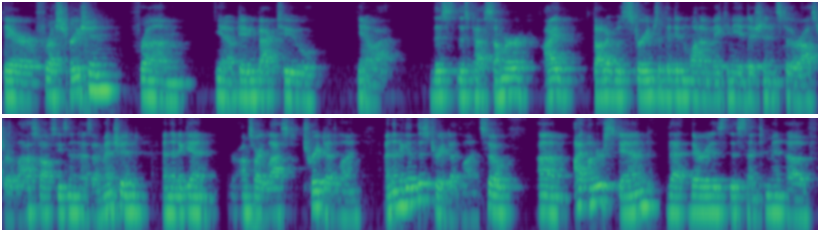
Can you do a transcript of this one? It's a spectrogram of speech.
their frustration from you know dating back to you know this this past summer. I thought it was strange that they didn't want to make any additions to the roster last offseason, as I mentioned, and then again, I'm sorry, last trade deadline, and then again this trade deadline. So um, I understand that there is this sentiment of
